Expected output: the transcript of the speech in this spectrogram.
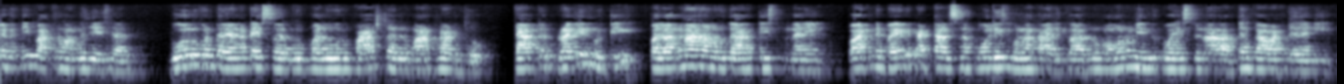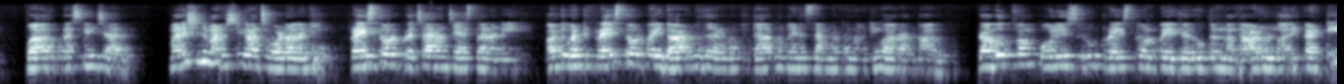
వినతి పత్రం అందజేశారు. గోనుగుంట వెంకటేశ్వర్లు పలువురు పాస్టర్లు మాట్లాడుతూ డాక్టర్ ప్రవీణ్ మృతి పలు అనుమానాలకు దారితీస్తుందని వాటిని బయట పెట్టాల్సిన పోలీసు ఉన్నతాధికారులు మౌనం ఎందుకు వహిస్తున్నారో అర్థం కావట్లేదని వారు ప్రశ్నించారు. మనిషిని మనిషిగా చూడాలని క్రైస్తవులు ప్రచారం చేస్తారని అటువంటి క్రైస్తవులపై దాడులు జరగడం దారుణమైన సంఘటన అని వారు అన్నారు. ప్రభుత్వం పోలీసులు క్రైస్తవులపై జరుగుతున్న దాడులను అరికట్టి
